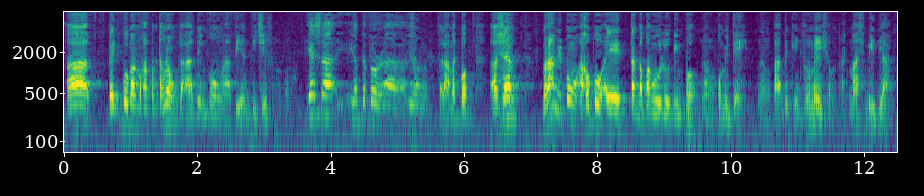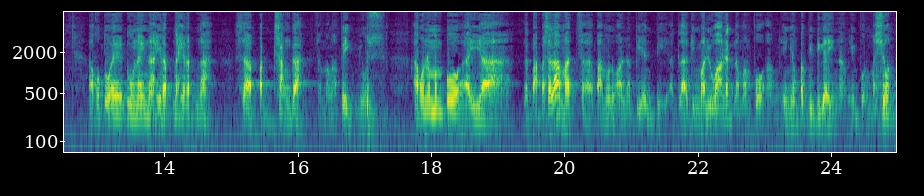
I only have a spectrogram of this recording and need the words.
Ah, pwede po ba makapagtanong sa ating pong ah, PNP chief? Opo. Yes, uh, you have the floor, uh, Your Honor. Salamat po. Ah, sir, marami pong, ako po ay tagapangulo din po ng komite ng Public Information at Mass Media. Ako po ay tunay na hirap na hirap na sa pagsangga sa mga fake news. Ako naman po ay ah, nagpapasalamat sa pamunuan ng PNP at laging maliwanag naman po ang inyong pagbibigay ng impormasyon.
